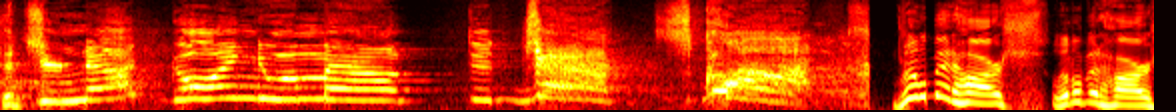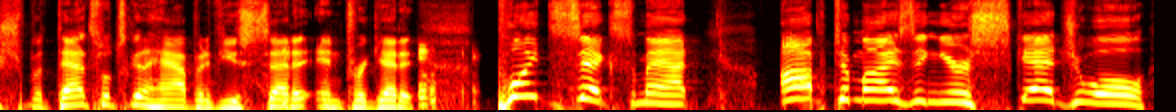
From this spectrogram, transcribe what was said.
that you're not going to amount to jack squat. A little bit harsh, a little bit harsh, but that's what's going to happen if you set it and forget it. Point six, Matt. Optimizing your schedule.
